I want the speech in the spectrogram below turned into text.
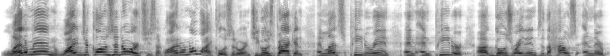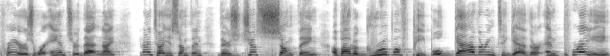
let him in. Why'd you close the door? She's like, well, I don't know why I closed the door. And she goes back and, and lets Peter in. And, and Peter uh, goes right into the house, and their prayers were answered that night. Can I tell you something? There's just something about a group of people gathering together and praying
